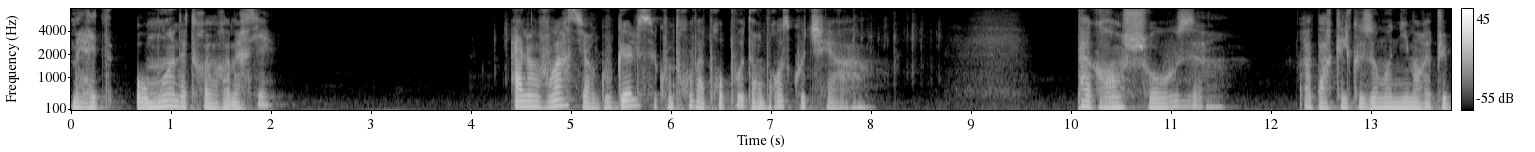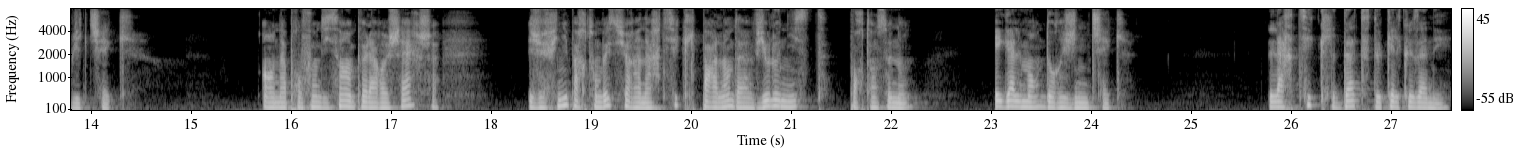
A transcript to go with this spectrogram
mérite au moins d'être remerciée. Allons voir sur Google ce qu'on trouve à propos d'Ambrose Kuchera. Pas grand-chose, à part quelques homonymes en République tchèque. En approfondissant un peu la recherche, je finis par tomber sur un article parlant d'un violoniste portant ce nom, également d'origine tchèque. L'article date de quelques années.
